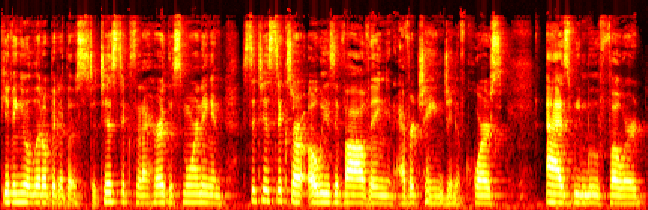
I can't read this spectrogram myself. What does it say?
giving you a little bit of those statistics that I heard this morning. And statistics are always evolving and ever changing, of course, as we move forward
